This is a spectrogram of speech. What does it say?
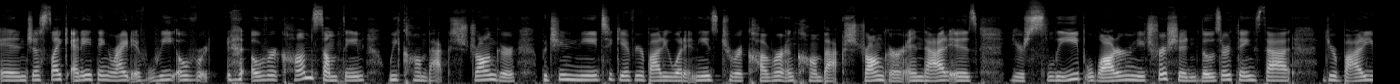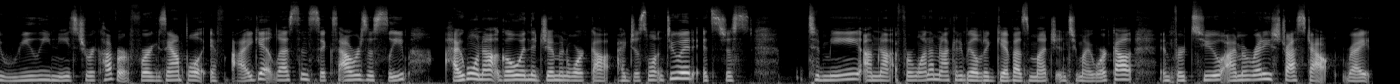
and just like anything, right? If we over overcome something, we come back stronger. But you need to give your body what it needs to recover and come back stronger. And that is your sleep, water, nutrition. Those are things that your body really needs to recover. For example, example, if I get less than six hours of sleep, I will not go in the gym and work out. I just won't do it. It's just to me, I'm not, for one, I'm not going to be able to give as much into my workout. And for two, I'm already stressed out, right?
